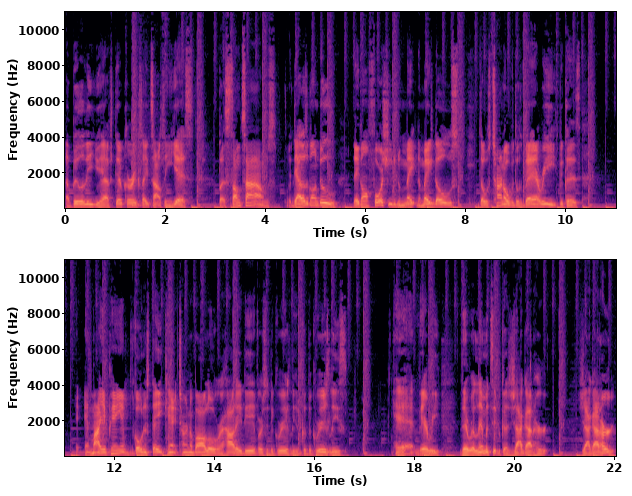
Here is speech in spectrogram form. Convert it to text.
ability. You have Steph Curry, Klay Thompson, yes, but sometimes what Dallas gonna do, they gonna force you to make to make those those turnovers, those bad reads, because in my opinion, Golden State can't turn the ball over how they did versus the Grizzlies because the Grizzlies had very they were limited because Ja got hurt. Ja got hurt,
